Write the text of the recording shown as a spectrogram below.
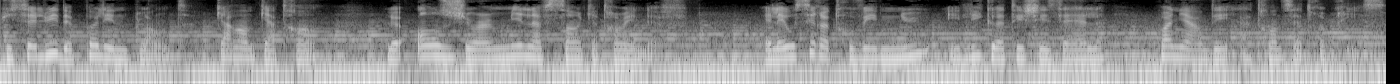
Puis celui de Pauline Plante, 44 ans, le 11 juin 1989. Elle est aussi retrouvée nue et ligotée chez elle, poignardée à 37 reprises.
